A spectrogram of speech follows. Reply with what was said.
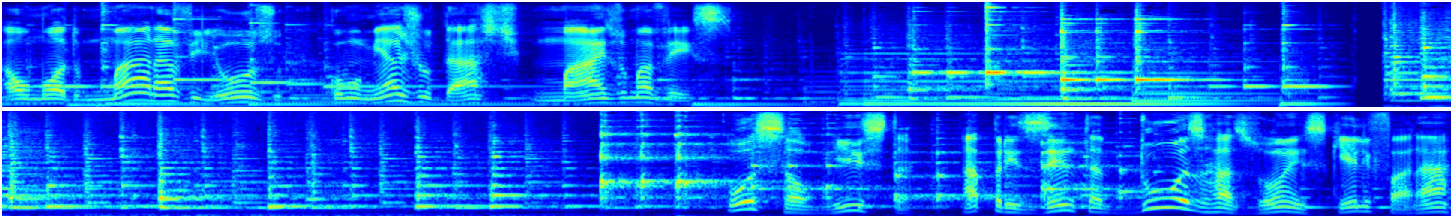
ao modo maravilhoso como me ajudaste mais uma vez. O salmista apresenta duas razões que ele fará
